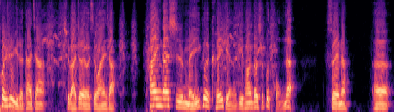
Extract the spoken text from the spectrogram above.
会日语的大家去把这个游戏玩一下。它应该是每一个可以点的地方都是不同的，所以呢，呃，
